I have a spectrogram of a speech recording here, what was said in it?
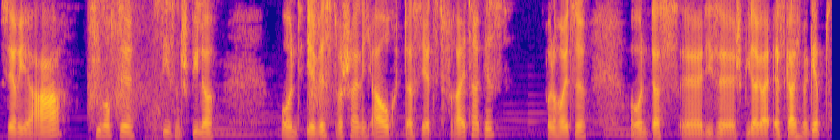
Serie A Team of the Season Spieler. Und ihr wisst wahrscheinlich auch, dass jetzt Freitag ist oder heute und dass äh, diese Spieler es gar nicht mehr gibt.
